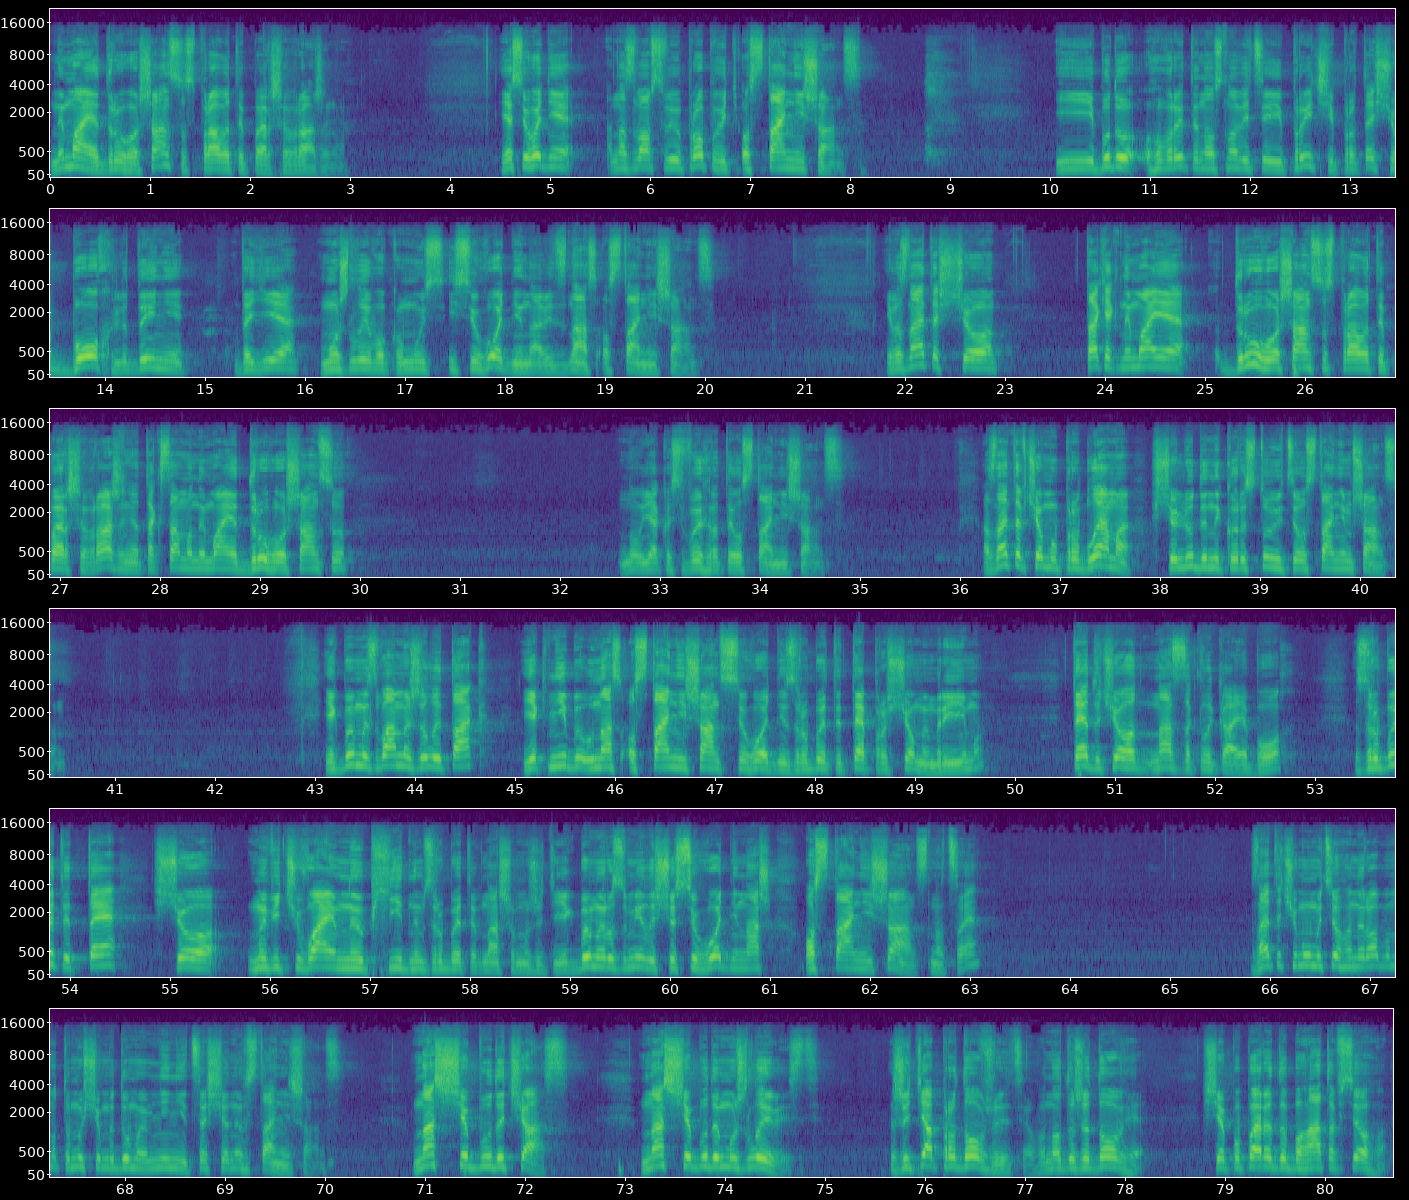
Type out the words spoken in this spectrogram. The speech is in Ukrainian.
Немає другого шансу справити перше враження. Я сьогодні назвав свою проповідь Останній шанс. І буду говорити на основі цієї притчі про те, що Бог людині дає, можливо, комусь і сьогодні навіть з нас останній шанс. І ви знаєте, що так як немає другого шансу справити перше враження, так само немає другого шансу ну, якось виграти останній шанс. А знаєте, в чому проблема, що люди не користуються останнім шансом? Якби ми з вами жили так, як ніби у нас останній шанс сьогодні зробити те, про що ми мріємо, те, до чого нас закликає Бог, зробити те, що ми відчуваємо необхідним зробити в нашому житті. Якби ми розуміли, що сьогодні наш останній шанс на це. Знаєте, чому ми цього не робимо? Тому що ми думаємо, ні, ні, це ще не останній шанс. В нас ще буде час, в нас ще буде можливість. Життя продовжується, воно дуже довге. Ще попереду багато всього.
